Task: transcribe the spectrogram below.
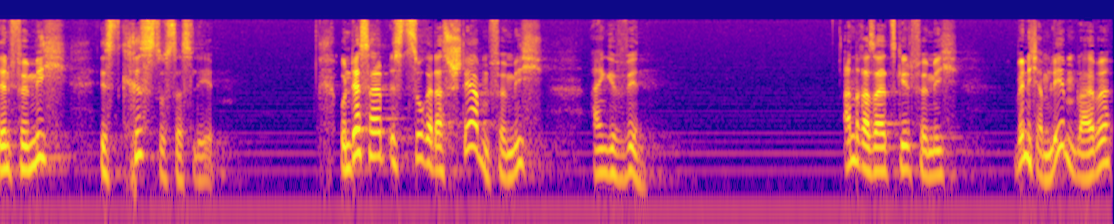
Denn für mich ist Christus das Leben. Und deshalb ist sogar das Sterben für mich ein Gewinn. Andererseits gilt für mich, wenn ich am Leben bleibe,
